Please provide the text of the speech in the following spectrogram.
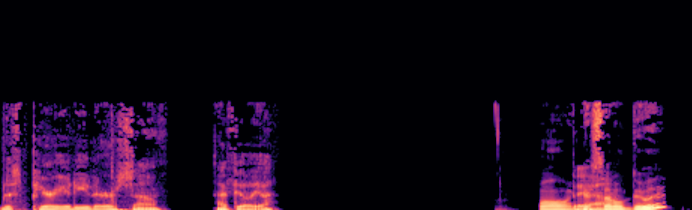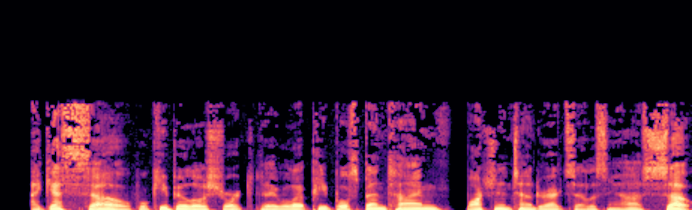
this period either. So I feel you. Well, I Yeah. guess that'll do it. I guess so. We'll keep it a little short today. We'll let people spend time watching Nintendo Direct instead of listening to us. So,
